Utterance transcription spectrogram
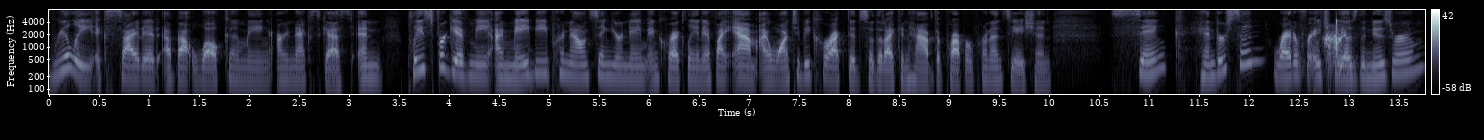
really excited about welcoming our next guest. And please forgive me. I may be pronouncing your name incorrectly. And if I am, I want to be corrected so that I can have the proper pronunciation. Cinque Henderson, writer for HBO's The Newsroom,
